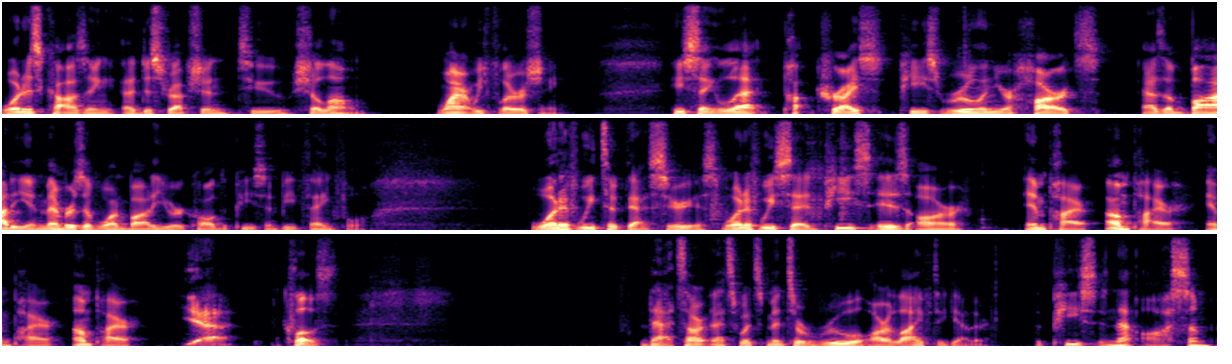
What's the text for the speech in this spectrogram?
What is causing a disruption to shalom? Why aren't we flourishing? He's saying, let Christ's peace rule in your hearts as a body and members of one body you are called to peace and be thankful. What if we took that serious? What if we said peace is our empire, umpire, empire, umpire? Yeah, close. That's our that's what's meant to rule our life together. The peace, isn't that awesome?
